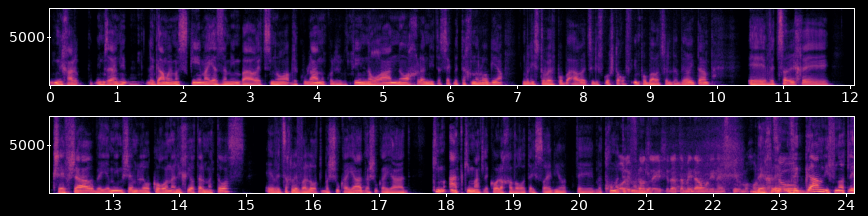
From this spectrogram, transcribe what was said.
מיכל עם זה אני לגמרי מסכים היזמים בארץ נורא וכולנו כולל אותי נורא נוח להם להתעסק בטכנולוגיה ולהסתובב פה בארץ ולפגוש את הרופאים פה בארץ ולדבר איתם אה, וצריך אה, כשאפשר בימים שהם לא קורונה לחיות על מטוס אה, וצריך לבלות בשוק היעד והשוק היעד כמעט כמעט לכל החברות הישראליות אה, בתחום או לפנות הטכנולוגיה. ליחידת המידע המודיעין העסקי במכון הייצוא. וגם לפנות אה,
